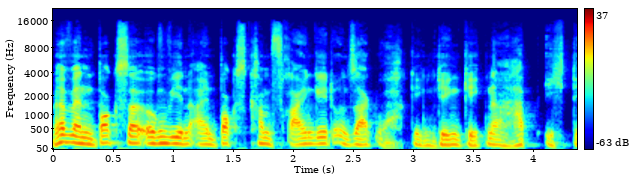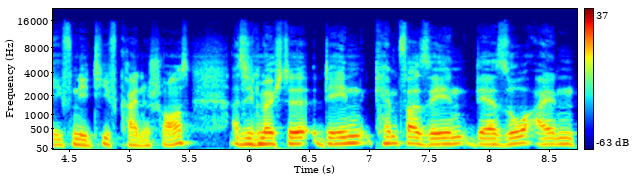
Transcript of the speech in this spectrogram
ne, wenn ein Boxer irgendwie in einen Boxkampf reingeht und sagt, oh, gegen den Gegner habe ich definitiv keine Chance. Also ich möchte den Kämpfer sehen, der so ein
